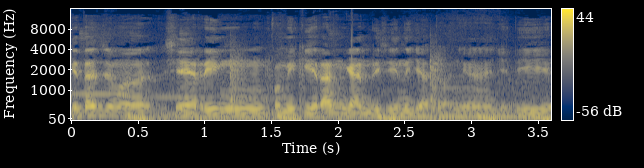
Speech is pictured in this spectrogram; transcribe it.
kita cuma sharing pemikiran kan di sini jatuhnya. Jadi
